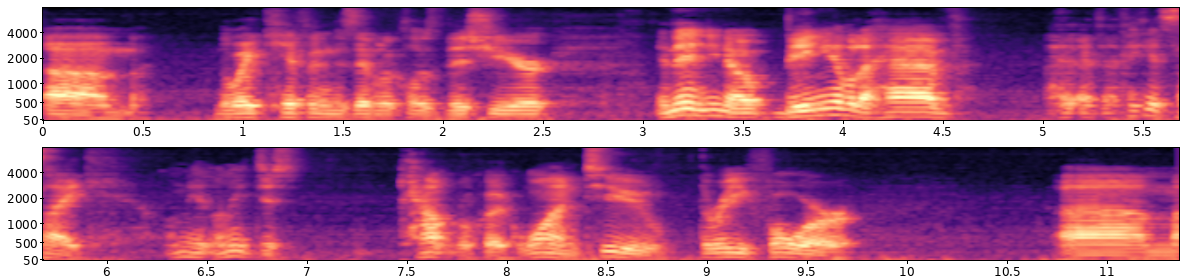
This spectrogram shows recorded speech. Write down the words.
um, the way Kiffin is able to close this year and then you know being able to have I, I think it's like let me let me just count real quick one two three four um,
